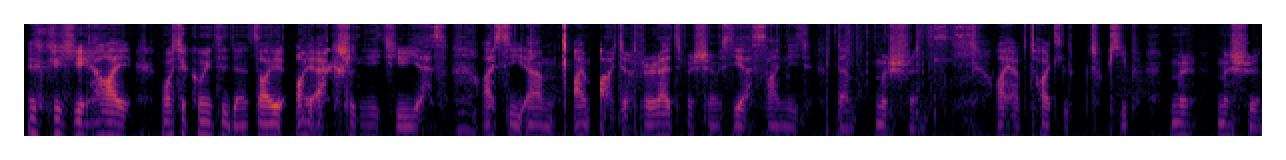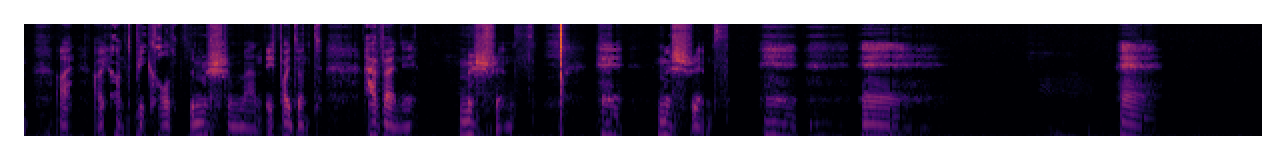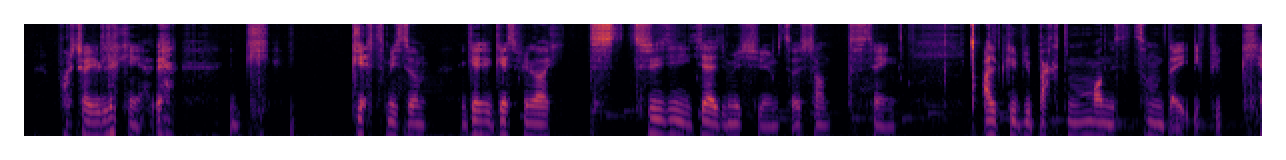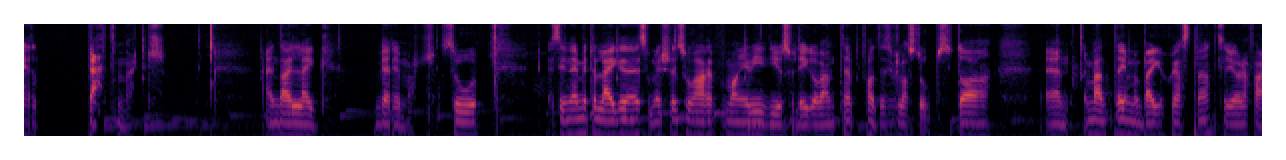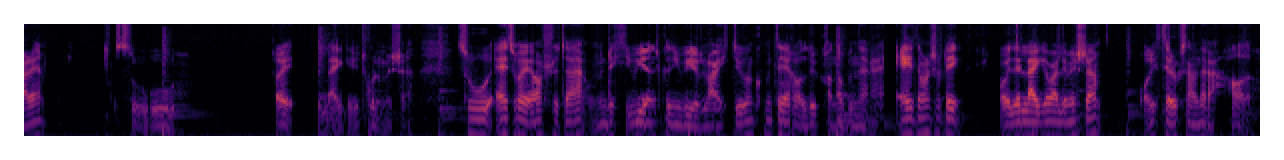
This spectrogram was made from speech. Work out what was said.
Hi, what a coincidence. I, I actually need you, yes. I see, um, I'm out of red mushrooms. Yes, I need them. Mushrooms. I have title to keep mu mushroom. I, I can't be called the mushroom man if I don't have any mushrooms. Hey, mushrooms. Hey, hey. Hey. What are you looking at? G get me some, get, gets me like three dead mushrooms or something. I'll give you back the money someday if you care that much. And I like very much. Så siden jeg begynte å legge det så mye, så har jeg for mange videoer som ligger og venter på at jeg skal laste opp. Så da eh, venter jeg med begge questene til å gjøre det ferdig. Så Oi, legger utrolig mye. Så jeg tror jeg avslutter her. Om du ikke vil ønske en video like, du kan kommentere og du kan abonnere. Jeg heter Magnus Flink, og det legger veldig mye. Og jeg ser dere senere. Ha det.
